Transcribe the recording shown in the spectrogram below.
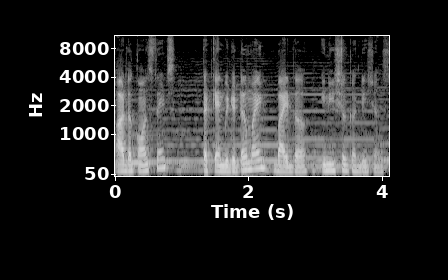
are the constants that can be determined by the initial conditions.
